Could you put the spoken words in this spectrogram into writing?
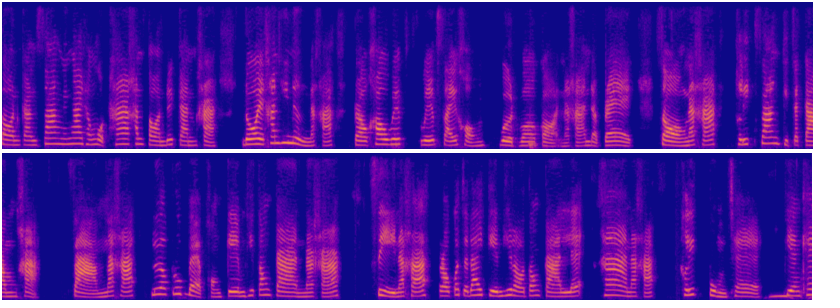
ตอนการสร้างง่ายๆ ทั้งหมด 5 ขั้นตอนด้วยกันค่ะ โดยขั้นที่1นะคะ เราเข้าเว็บเว็บไซต์ของ WordWall ก่อนนะคะ อันดับแรก 2 นะคะ คลิกสร้างกิจกรรมค่ะ 3 นะคะ เลือกรูปแบบของเกมที่ต้องการนะคะ 4 นะคะ เราก็จะได้เกมที่เราต้องการและ 5 นะคะ คลิกปุ่มแชร์ เพียงแค่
